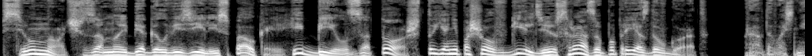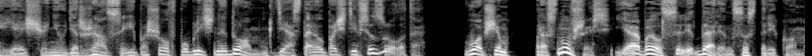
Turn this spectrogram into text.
Всю ночь за мной бегал Визилий с палкой и бил за то, что я не пошел в гильдию сразу по приезду в город. Правда, во сне я еще не удержался и пошел в публичный дом, где оставил почти все золото. В общем, проснувшись, я был солидарен со стариком.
